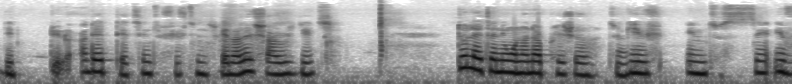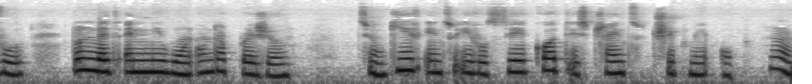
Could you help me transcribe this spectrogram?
The added 13 to 15 together. Let's shall read it. Don't let anyone under pressure to give in to sin, evil don't let anyone under pressure to give into evil say, God is trying to trip me up. Hmm.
